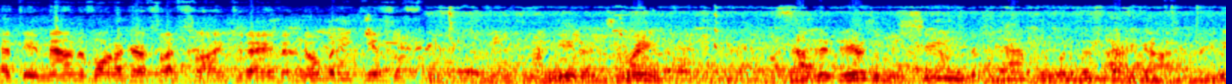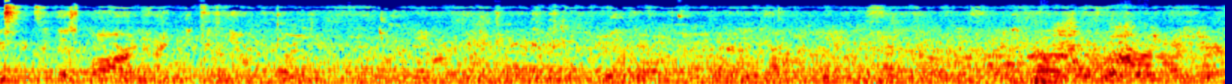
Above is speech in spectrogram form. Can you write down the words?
at the amount of autographs I've signed today that nobody gives a. I need a drink. Now, th- there's a machine, but you have to. What does this guy got? We went to this bar that I think is now closed. hell is going on on here?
